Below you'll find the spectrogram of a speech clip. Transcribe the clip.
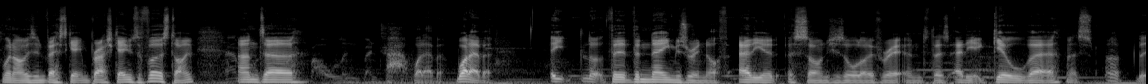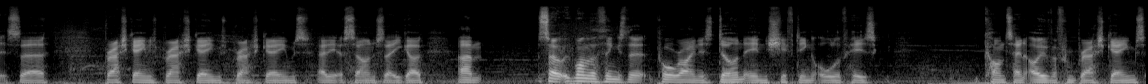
when I was investigating Brash Games the first time, and uh, whatever, whatever. It, look, the the names are enough. Elliot Assange is all over it, and there's Elliot Gill there. That's uh, it's uh, Brash Games, Brash Games, Brash Games. Elliot Assange. There you go. Um, so one of the things that Paul Ryan has done in shifting all of his content over from Brash Games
